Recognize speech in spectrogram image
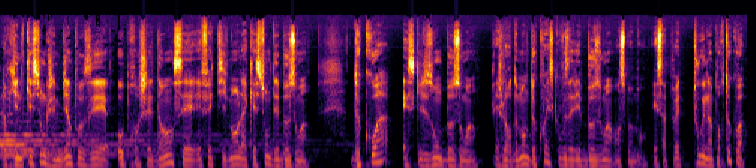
Alors, il y a une question que j'aime bien poser aux proches aidants, c'est effectivement la question des besoins. De quoi est-ce qu'ils ont besoin et je leur demande de quoi est-ce que vous avez besoin en ce moment. Et ça peut être tout et n'importe quoi.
